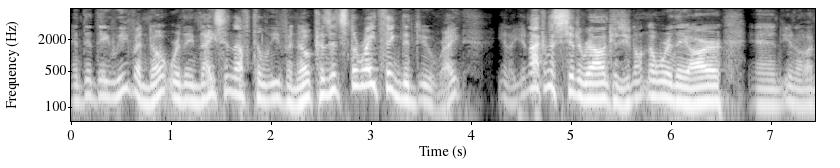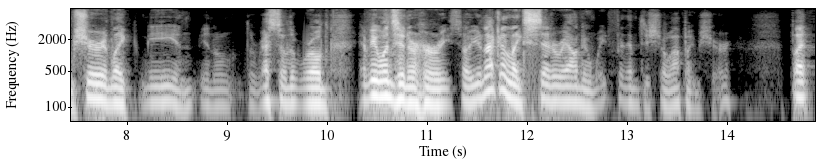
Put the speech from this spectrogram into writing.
and did they leave a note? Were they nice enough to leave a note? Because it's the right thing to do, right? You know, you're not going to sit around because you don't know where they are, and you know, I'm sure, like me and you know the rest of the world, everyone's in a hurry, so you're not going to like sit around and wait for them to show up. I'm sure, but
